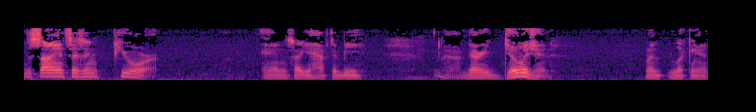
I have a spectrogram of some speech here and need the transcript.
the science isn't pure. And so you have to be uh, very diligent when looking at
